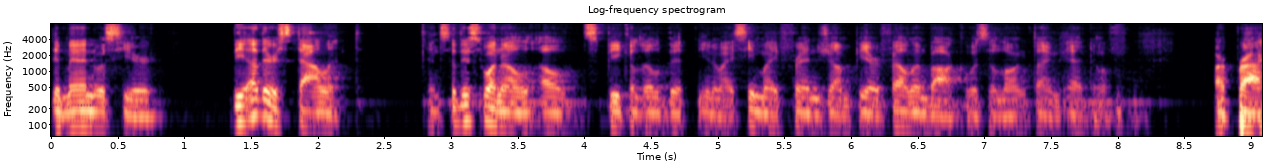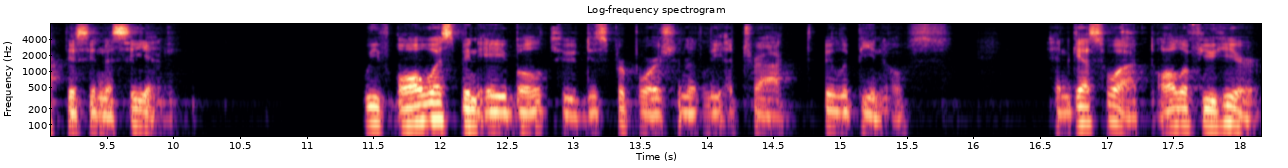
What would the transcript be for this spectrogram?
demand was here. The other is talent. And so this one, I'll, I'll speak a little bit. You know, I see my friend Jean-Pierre Felenbok was a longtime head of our practice in the ASEAN. We've always been able to disproportionately attract Filipinos. And guess what? All of you here,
